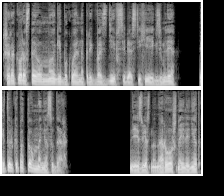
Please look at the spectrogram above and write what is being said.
широко расставил ноги, буквально пригвоздив себя стихией к земле, и только потом нанес удар. Неизвестно, нарочно или нет,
